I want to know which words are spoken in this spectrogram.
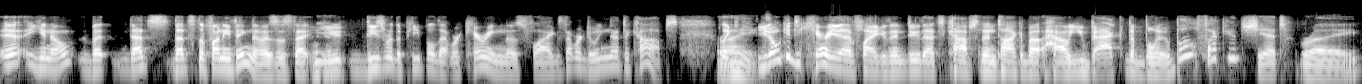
Eh, you know? But that's that's the funny thing though is is that you these were the people that were carrying those flags that were doing that to cops. Like Right. you don't get to carry that flag and then do that to cops and then talk about how you back the blue. Bull fucking shit. Right.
